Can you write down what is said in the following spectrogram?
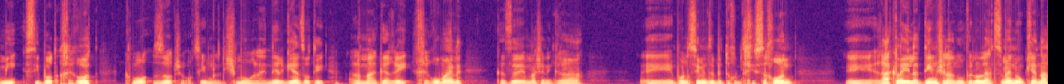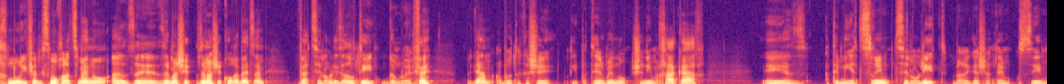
מסיבות אחרות, כמו זאת, שרוצים לשמור על האנרגיה הזאת, על המאגרי חירום האלה, כזה מה שנקרא, אה, בואו נשים את זה בתוכנית חיסכון. רק לילדים שלנו ולא לעצמנו, כי אנחנו, אי אפשר לסמוך על עצמנו, אז זה מה, ש, זה מה שקורה בעצם. והצלוליז הזאתי הוא גם לא יפה, וגם הרבה יותר קשה להיפטר ממנו שנים אחר כך. אה, אז אתם מייצרים צלוליט ברגע שאתם עושים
